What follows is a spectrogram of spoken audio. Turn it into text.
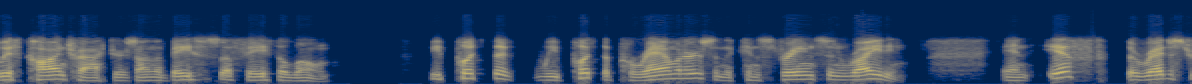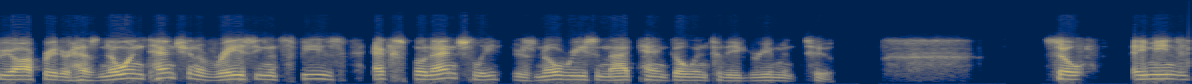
with contractors on the basis of faith alone. We put the we put the parameters and the constraints in writing. And if the registry operator has no intention of raising its fees exponentially, there's no reason that can't go into the agreement too. So, I mean,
